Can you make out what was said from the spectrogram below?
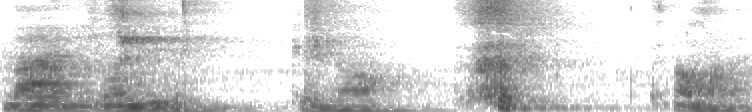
Nein, ich meine die. Genau. Nochmal.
